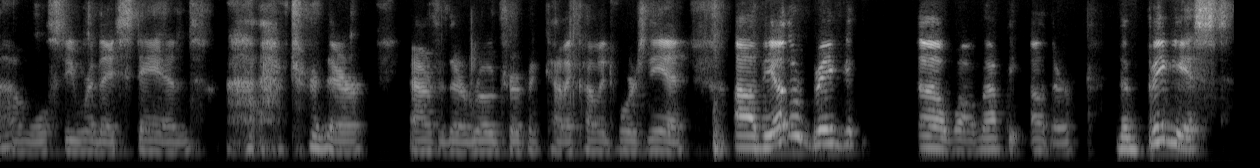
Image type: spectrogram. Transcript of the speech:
Uh, we'll see where they stand after their after their road trip and kind of coming towards the end. Uh, the other big uh, well, not the other, the biggest,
